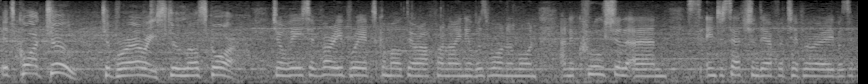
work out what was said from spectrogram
It's Cork 2. Tipperary still no score. Jovita very brave to come out there off her line. It was one on one and a crucial um, interception there for Tipperary. Because if,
